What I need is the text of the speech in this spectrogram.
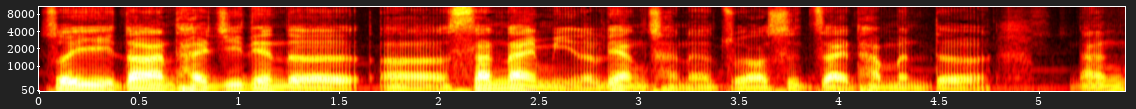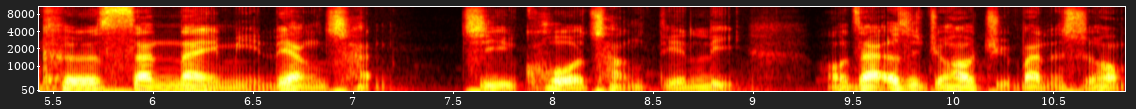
所以当然台积电的呃三纳米的量产呢，主要是在他们的。南科三纳米量产暨扩厂典礼，哦，在二十九号举办的时候，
